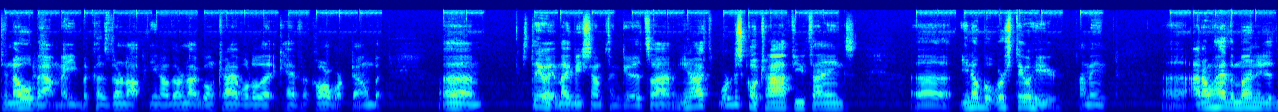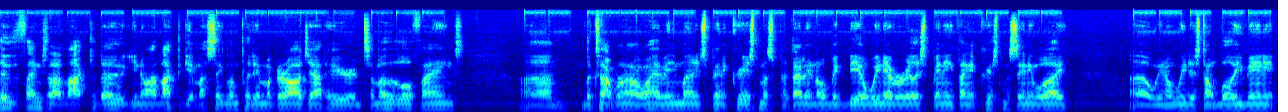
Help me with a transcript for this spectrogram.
to know about me because they're not, you know, they're not going to travel to let, have their car worked on. But um, still, it may be something good. So, I, you know, we're just going to try a few things, uh, you know, but we're still here. I mean, uh, I don't have the money to do the things that I'd like to do. You know, I'd like to get my ceiling put in my garage out here and some other little things. Um, looks like we're not going to have any money to spend at Christmas, but that ain't no big deal. We never really spend anything at Christmas anyway. Uh, we, you know, we just don't believe in it.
